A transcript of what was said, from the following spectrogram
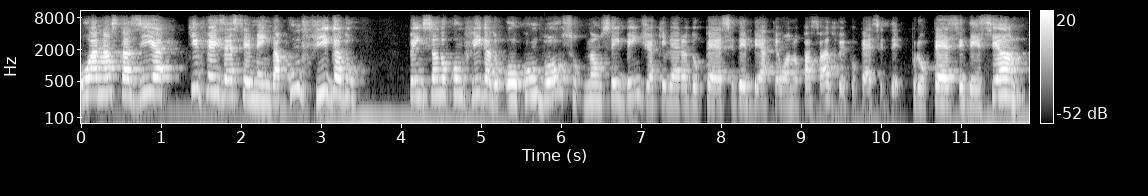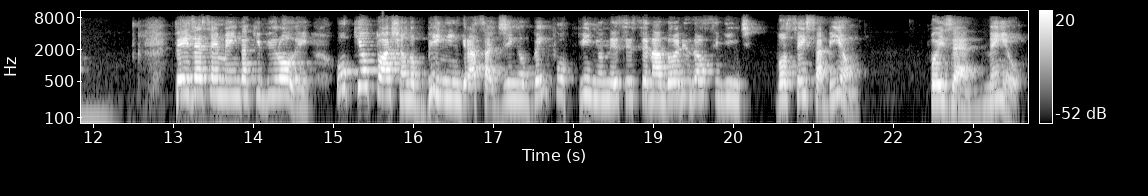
o Anastasia que fez essa emenda com fígado, pensando com fígado ou com bolso, não sei bem, já que ele era do PSDB até o ano passado, foi para o PSD, PSD esse ano, fez essa emenda que virou lei. O que eu tô achando bem engraçadinho, bem fofinho nesses senadores é o seguinte: vocês sabiam? Pois é, nem eu.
